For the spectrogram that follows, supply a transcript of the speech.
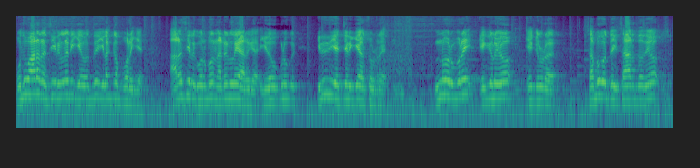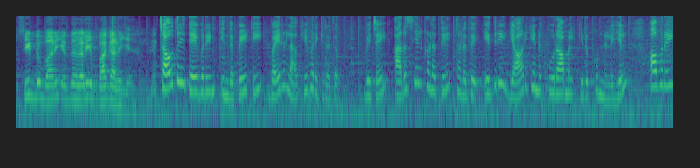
பொதுவான ரசிகர்களை நீங்கள் வந்து இழக்க போகிறீங்க அரசியலுக்கு வரும்போது நடுநிலையாக இருங்க. இதை உங்களுக்கு இறுதி எச்சரிக்கையாக சொல்கிறேன் இன்னொரு முறை எங்களையோ எங்களோட சமூகத்தை சார்ந்ததையோ சீட்டு மாறி எந்த வேலையும் பார்க்காதீங்க. சௌத்ரி தேவரின் இந்த பேட்டி வைரலாகி வருகிறது. விஜய் அரசியல் களத்தில் தனது எதிரி யார் என கூறாமல் இருக்கும் நிலையில் அவரை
